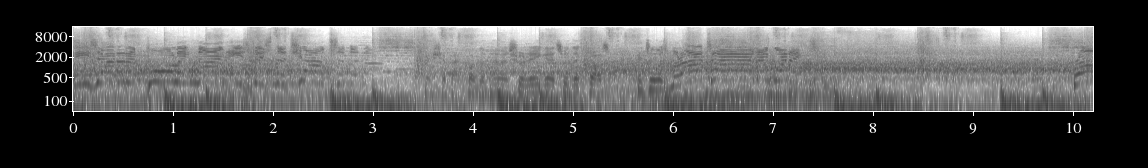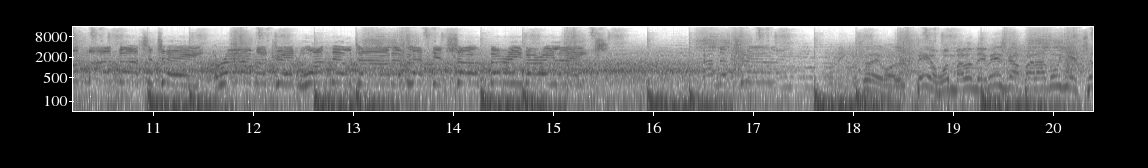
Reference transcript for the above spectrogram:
He's had an appalling night. He's missed the chance. And the... Pressure back on them. James Rodriguez with the cross in towards Morata. They won it! Buen balón de Vesga para Duyechó.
